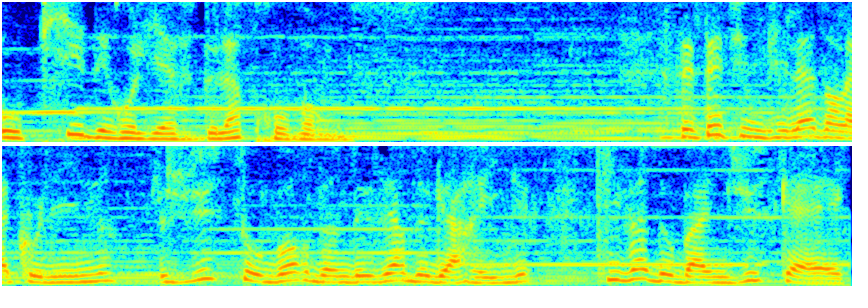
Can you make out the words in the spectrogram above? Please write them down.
au pied des reliefs de la Provence. C'était une villa dans la colline, juste au bord d'un désert de garrigues, qui va d'Aubagne jusqu'à Aix.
